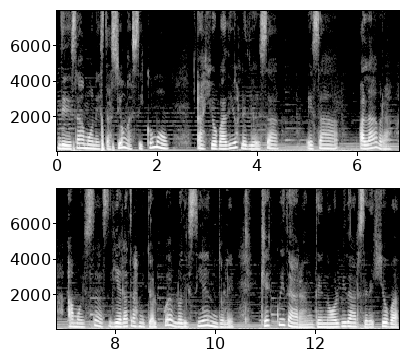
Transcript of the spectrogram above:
de esa amonestación, así como a Jehová Dios le dio esa, esa palabra a Moisés y él la transmitió al pueblo diciéndole que cuidaran de no olvidarse de Jehová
